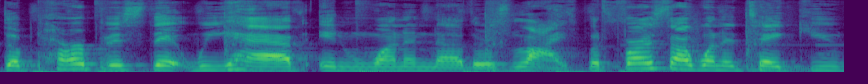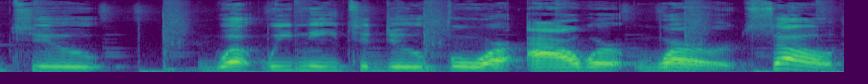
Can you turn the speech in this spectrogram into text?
the purpose that we have in one another's life. But first, I want to take you to what we need to do for our word. So,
